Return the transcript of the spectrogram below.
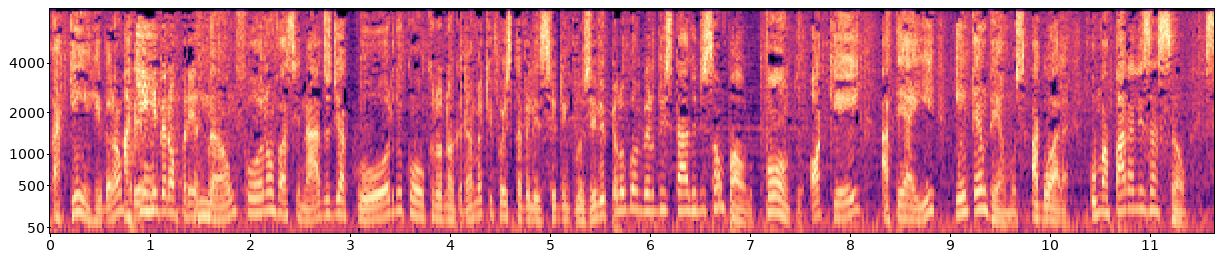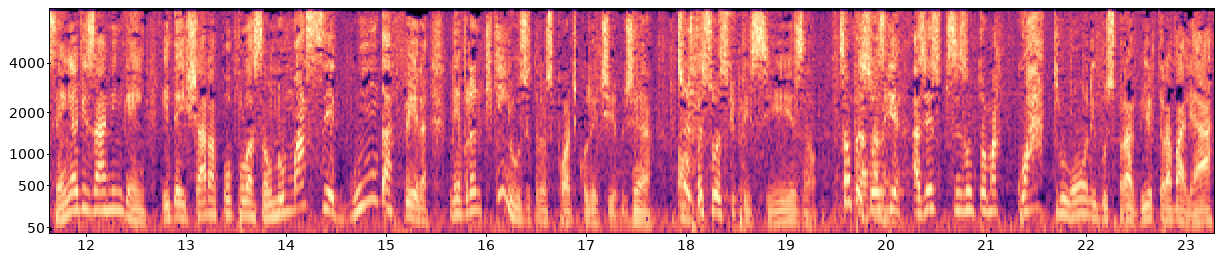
Aqui em Ribeirão Preto. Aqui em Ribeirão Preto. Não foram vacinados de acordo com o cronograma que foi estabelecido, inclusive, pelo governo do estado de São Paulo. Ponto. Ok, até aí entendemos. Agora, uma paralisação sem avisar ninguém e deixar a população numa segunda-feira. Lembrando que quem usa o transporte coletivo, Jean, são as pessoas que precisam. São pessoas Exatamente. que às vezes precisam tomar quatro ônibus para vir trabalhar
